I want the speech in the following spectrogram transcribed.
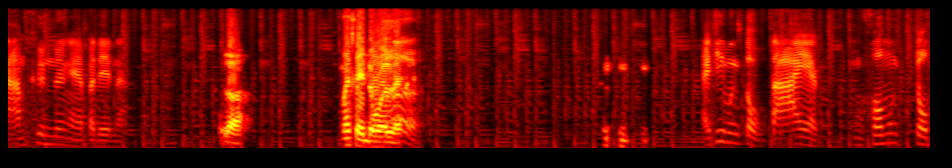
น้ำขึ้นด้วยไงประเด็นอะเหรอ ไม่เคยโดนเลย ออ ไอ้ที่มึงตกตายอะเพราะมึงจม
